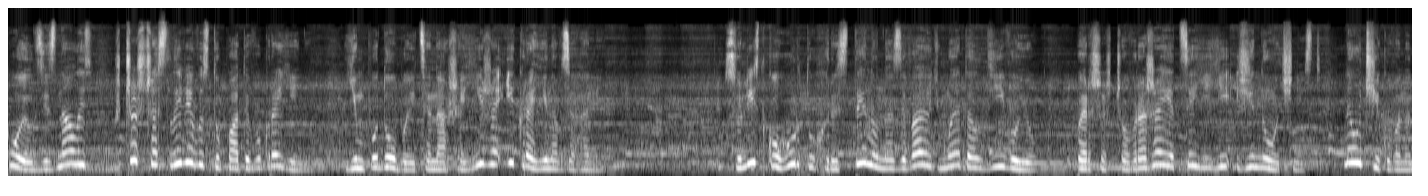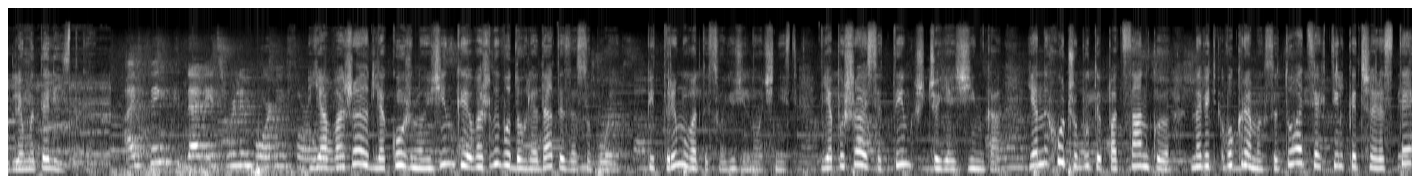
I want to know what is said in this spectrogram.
Койл зізнались, що щасливі виступати в Україні. Їм подобається наша їжа і країна взагалі. Солістку гурту Христину називають метал дівою. Перше, що вражає, це її жіночність, неочікувано для металістки. Я вважаю, для кожної жінки важливо доглядати за собою, підтримувати свою жіночність. Я пишаюся тим, що я жінка. Я не хочу бути пацанкою навіть в окремих ситуаціях тільки через те,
